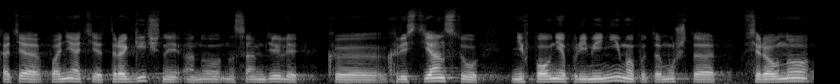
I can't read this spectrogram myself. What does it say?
хотя понятие «трагичный», оно на самом деле к христианству не вполне применимо, потому что все равно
